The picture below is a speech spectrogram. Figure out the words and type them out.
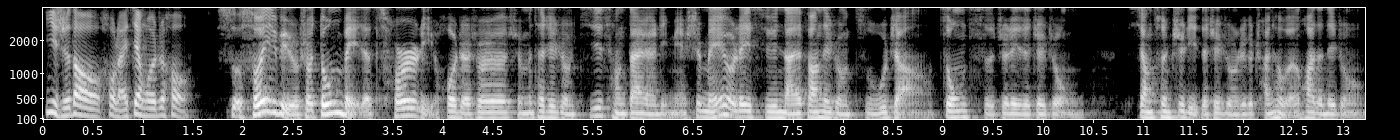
一直到后来建国之后，所所以，比如说东北的村里，或者说什么，他这种基层单元里面是没有类似于南方那种族长、宗祠之类的这种乡村治理的这种这个传统文化的那种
